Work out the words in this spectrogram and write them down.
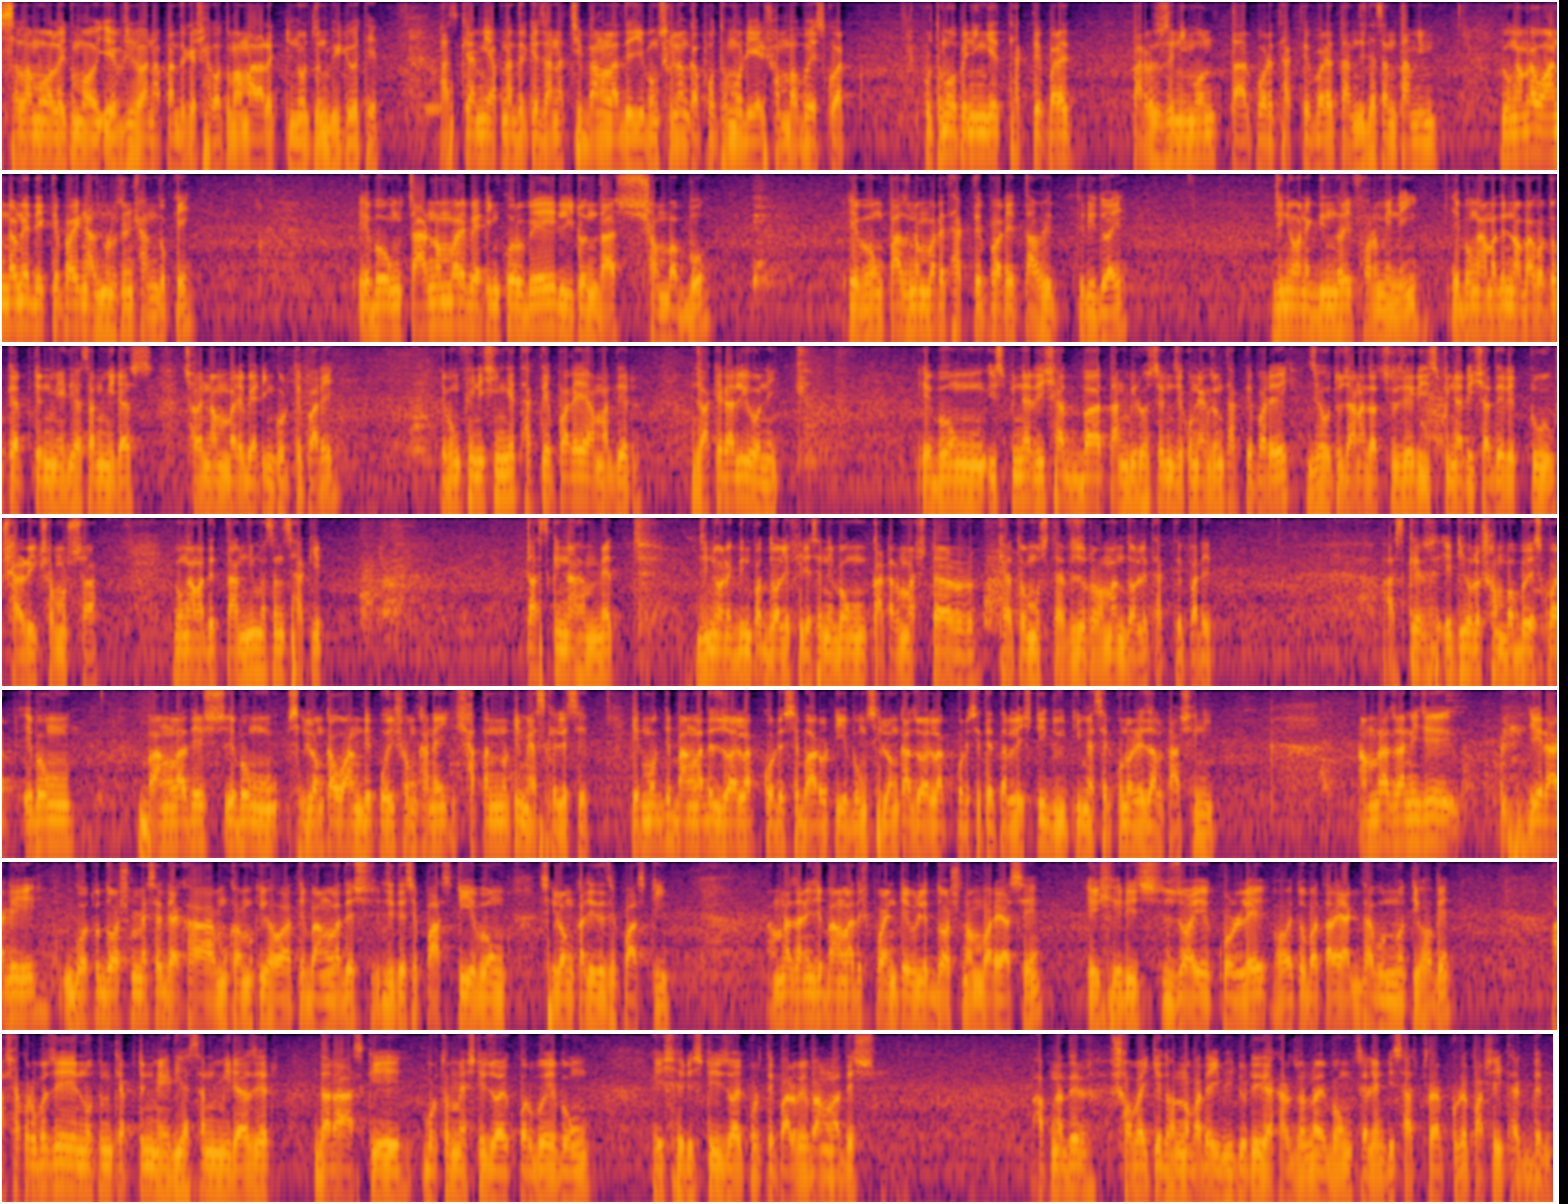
আসসালামু আলাইকুম এভরিওয়ান, আপনাদেরকে স্বাগতম আমার আরেকটি নতুন ভিডিওতে। আজকে আমি আপনাদেরকে জানাচ্ছি বাংলাদেশ এবং শ্রীলঙ্কা প্রথম ওডিআইয়ের সম্ভাব্য স্কোয়াড প্রথমে ওপেনিংয়ে থাকতে পারে পারভেজ হোসেন ইমন, তারপরে থাকতে পারে তানজিদ হাসান তামিম এবং আমরা ওয়ান ডাউনে দেখতে পাই নাজমুল হোসেন শান্তকে এবং চার নম্বরে ব্যাটিং করবে লিটন দাস, সম্ভাব্য। এবং পাঁচ নম্বরে থাকতে পারে তাহিদ হৃদয়, যিনি অনেক দিন ধরেই ফর্মে নেই। এবং আমাদের নবাগত ক্যাপ্টেন মেহেদি হাসান মিরাজ ছয় নম্বরে ব্যাটিং করতে পারে এবং ফিনিশিংয়ে থাকতে পারে আমাদের জাকের আলী অনিক এবং স্পিনার রিশাদ বা তানভীর হোসেন যে কোনো একজন থাকতে পারে। যেহেতু জানা যাচ্ছে যে স্পিনার রিশাদের একটু শারীরিক সমস্যা এবং আমাদের তানজিম হাসান সাকিব, তাসকিন আহমেদ, যিনি অনেকদিন পর দলে ফিরেছেন এবং কাটার মাস্টার খ্যাত মুস্তাফিজুর রহমান দলে থাকতে পারে। আজকের এটি হলো সম্ভাব্য স্কোয়াড এবং বাংলাদেশ এবং শ্রীলঙ্কা ওয়ানডে পরিসংখ্যানে সাতান্নটি ম্যাচ খেলেছে। এর মধ্যে বাংলাদেশ জয়লাভ করেছে বারোটি এবং শ্রীলঙ্কা জয়লাভ করেছে তেতাল্লিশটি, দুইটি ম্যাচের কোনো রেজাল্ট আসেনি। আমরা জানি যে এর আগে গত দশ ম্যাচে দেখা মুখোমুখি হওয়াতে বাংলাদেশ জিতেছে পাঁচটি এবং শ্রীলঙ্কা জিতেছে পাঁচটি। আমরা জানি যে বাংলাদেশ পয়েন্ট টেবিলের দশ নম্বরে আছে। এই সিরিজ জয় করলে হয়তো বা তারা এক ধাপ উন্নতি হবে। আশা করব যে নতুন ক্যাপ্টেন মেহেদি হাসান মিরাজের দ্বারা আজকে প্রথম ম্যাচটি জয় করব এবং এই সিরিজটি জয় করতে পারবে বাংলাদেশ। আপনাদের সবাইকে ধন্যবাদ এই ভিডিওটি দেখার জন্য এবং চ্যানেলটি সাবস্ক্রাইব করে পাশেই থাকবেন।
